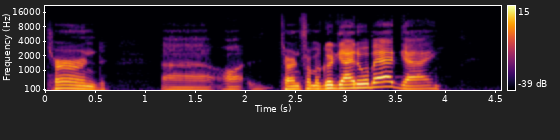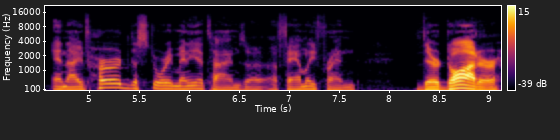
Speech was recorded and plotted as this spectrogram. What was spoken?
turned uh, on, turned from a good guy to a bad guy, and I've heard the story many a times. A, a family friend their daughter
